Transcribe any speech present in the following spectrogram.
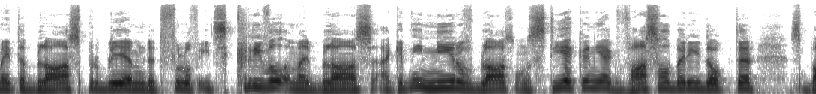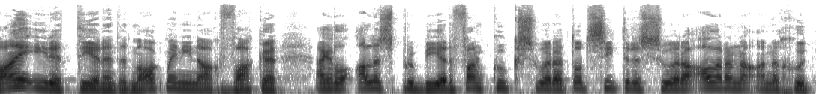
met 'n blaasprobleem. Dit voel of iets kriewel in my blaas. Ek het nie nier of blaasontsteking nie. Ek was al by die dokter. Dit is baie irriterend. Dit maak my in die nag wakker. Ek het al alles probeer, van koeksoda tot sitrussoda, allerlei ander goed.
